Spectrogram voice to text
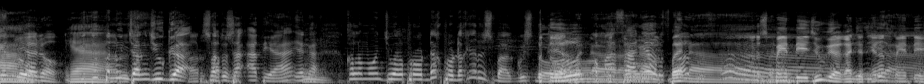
Ya. loh. Iya dong. Ya. Itu penunjang juga harus suatu update. saat ya, ya enggak? Kalau mau jual produk, produknya harus bagus dong. Betul. Benar. Kemasannya harus Benar. bagus. Harus pede juga kan jadinya kan Iya. pede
